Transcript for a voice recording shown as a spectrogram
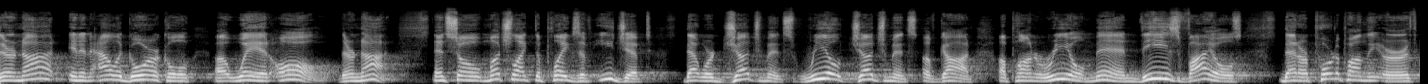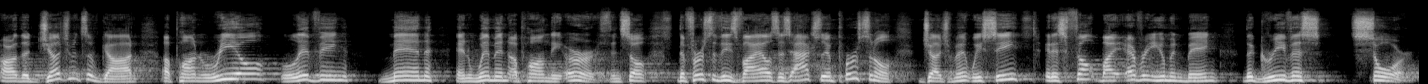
They're not in an allegorical uh, way at all. They're not. And so much like the plagues of Egypt, that were judgments, real judgments of God upon real men, these vials that are poured upon the earth are the judgments of God upon real living men and women upon the earth. And so the first of these vials is actually a personal judgment. We see it is felt by every human being, the grievous sore.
